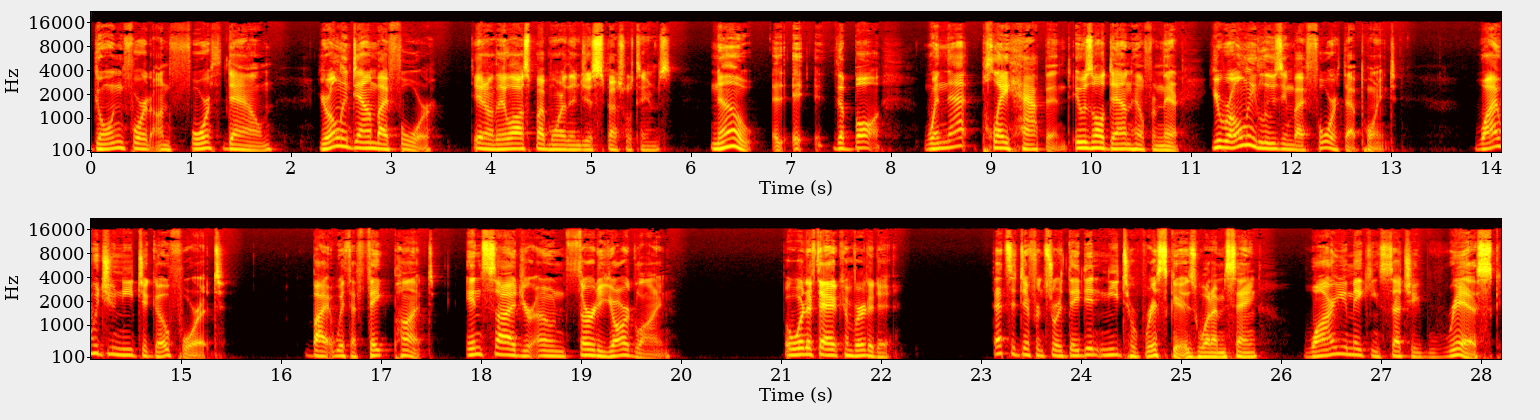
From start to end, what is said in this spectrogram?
Going for it on fourth down, you're only down by four. You know, they lost by more than just special teams. No, it- it- the ball when that play happened, it was all downhill from there. You were only losing by four at that point. Why would you need to go for it by with a fake punt inside your own 30 yard line? But what if they had converted it? That's a different story. They didn't need to risk it, is what I'm saying. Why are you making such a risk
